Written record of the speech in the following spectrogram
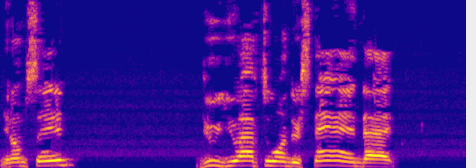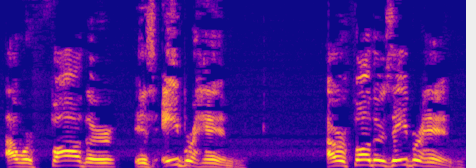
You know what I'm saying? Dude, you have to understand that our father is Abraham. Our father is Abraham.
